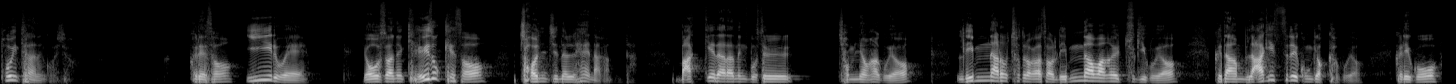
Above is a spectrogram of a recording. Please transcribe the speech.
포인트라는 거죠. 그래서 이 일 후에 여호수아는 계속해서 전진을 해 나갑니다. 막게다라는 곳을 점령하고요. 림나로 쳐들어가서 림나 왕을 죽이고요. 그다음 라기스를 공격하고요. 그리고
